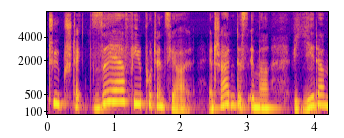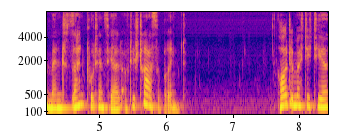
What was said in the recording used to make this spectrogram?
Typ steckt sehr viel Potenzial. Entscheidend ist immer, wie jeder Mensch sein Potenzial auf die Straße bringt. Heute möchte ich dir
